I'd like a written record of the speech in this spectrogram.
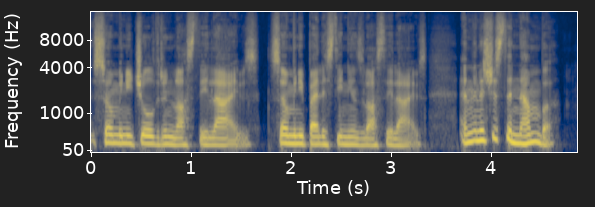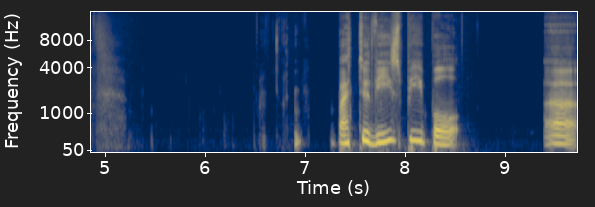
so many children lost their lives, so many Palestinians lost their lives. And then it's just a number. But to these people, uh,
